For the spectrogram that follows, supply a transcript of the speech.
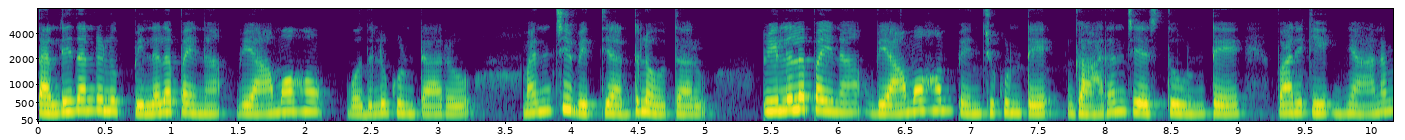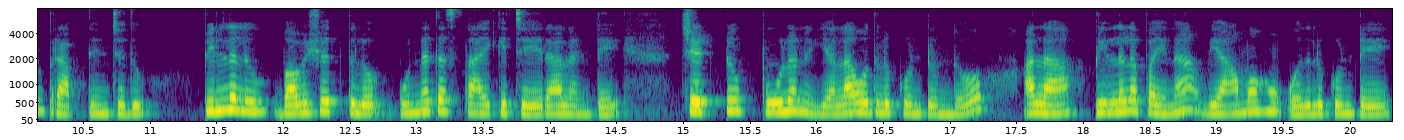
తల్లిదండ్రులు పిల్లలపైన వ్యామోహం వదులుకుంటారో మంచి విద్యార్థులు అవుతారు. పిల్లలపైన వ్యామోహం పెంచుకుంటే గారం చేస్తూ ఉంటే వారికి జ్ఞానం ప్రాప్తించదు. పిల్లలు భవిష్యత్తులో ఉన్నత స్థాయికి చేరాలంటే చెట్టు పూలను ఎలా వదులుకుంటుందో అలా పిల్లలపైన వ్యామోహం వదులుకుంటే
